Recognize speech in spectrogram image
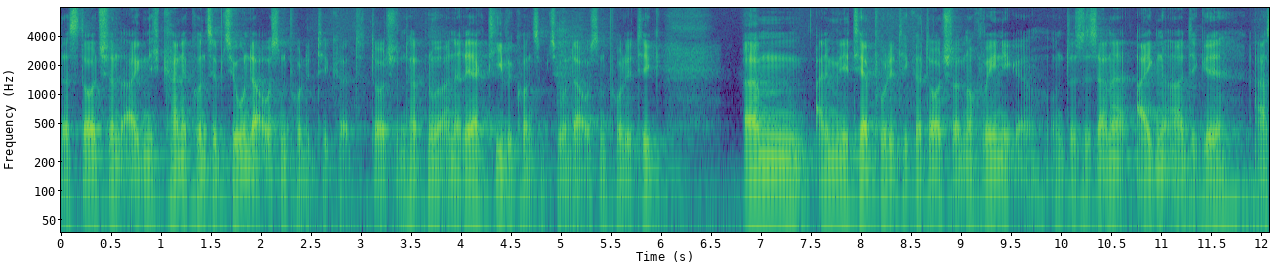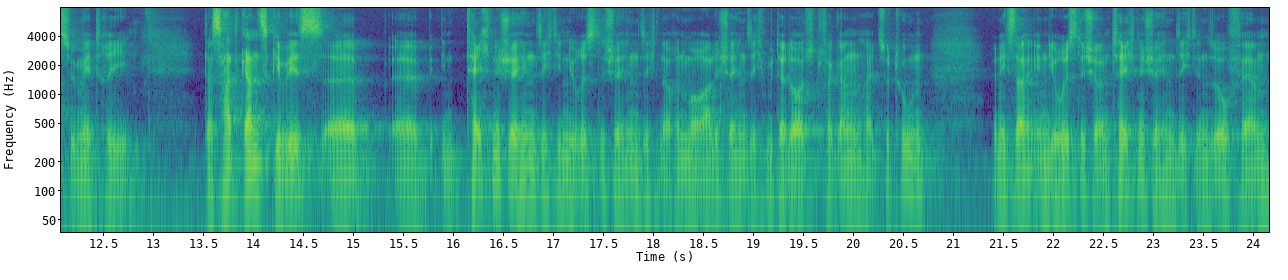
dass Deutschland eigentlich keine Konzeption der Außenpolitik hat. Deutschland hat nur eine reaktive Konzeption der Außenpolitik. Ähm, eine Militärpolitik hat Deutschland noch weniger. Und das ist eine eigenartige Asymmetrie. Das hat ganz gewiss äh, äh, in technischer Hinsicht, in juristischer Hinsicht und auch in moralischer Hinsicht mit der deutschen Vergangenheit zu tun. Wenn ich sage in juristischer und technischer Hinsicht insofern,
